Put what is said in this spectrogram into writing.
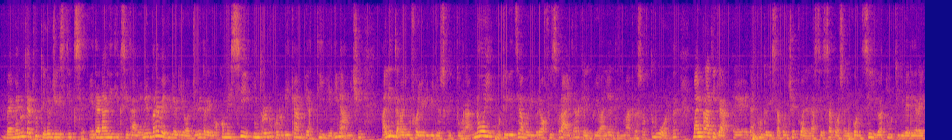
Benvenuti a tutti Logistics ed Analytics Italia. Nel breve video di oggi vedremo come si introducono dei campi attivi e dinamici all'interno di un foglio di videoscrittura. Noi utilizziamo LibreOffice Writer, che è l'equivalente di Microsoft Word, ma in pratica eh, dal punto di vista concettuale è la stessa cosa. Vi consiglio a tutti di vedere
